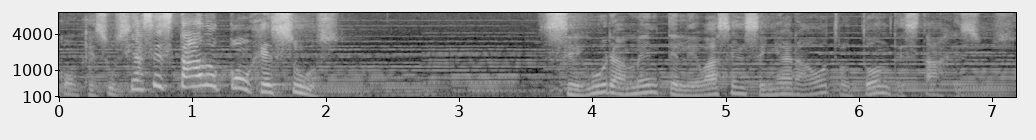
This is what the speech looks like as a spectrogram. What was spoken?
con Jesús, si has estado con Jesús, seguramente le vas a enseñar a otro dónde está Jesús.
